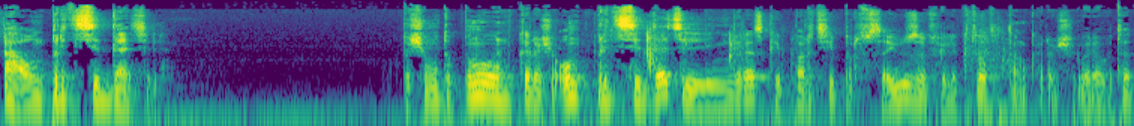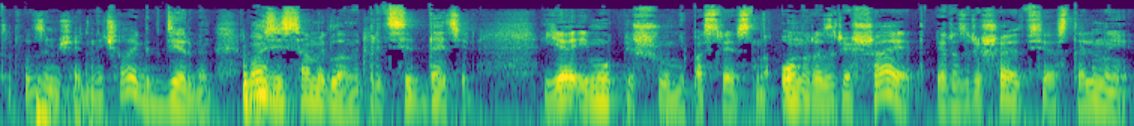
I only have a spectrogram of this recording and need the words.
А, он председатель почему-то, ну, короче, он председатель Ленинградской партии профсоюзов или кто-то там, короче говоря, вот этот вот замечательный человек, Дербин, он здесь самый главный, председатель. Я ему пишу непосредственно, он разрешает и разрешают все остальные.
